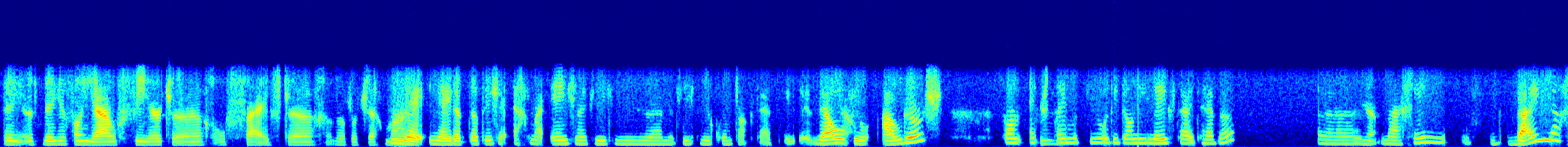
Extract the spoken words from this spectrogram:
Denk, denk je van of 40 of 50, dat het zeg maar... Nee, nee dat, dat is er echt maar eentje met wie ik nu, uh, met wie ik nu contact heb. Ik, wel ja. veel ouders van extrematuren die dan die leeftijd hebben. Uh, ja. Maar geen, weinig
